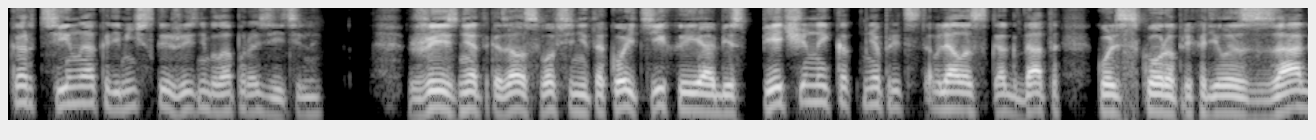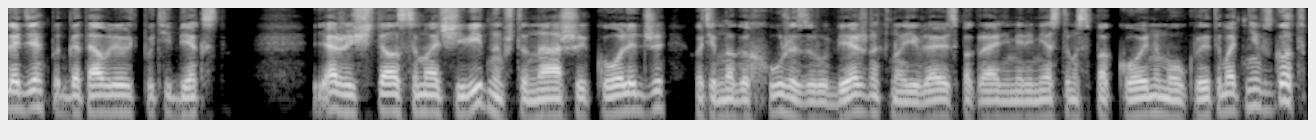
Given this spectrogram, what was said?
картина академической жизни была поразительной. Жизнь эта казалась вовсе не такой тихой и обеспеченной, как мне представлялось когда-то, коль скоро приходилось загодя подготавливать пути бегства. Я же считал самоочевидным, что наши колледжи, хоть и много хуже зарубежных, но являются, по крайней мере, местом спокойным и укрытым от невзгод.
